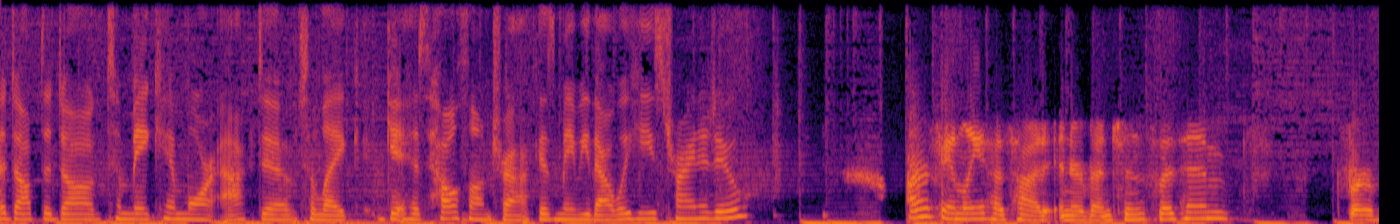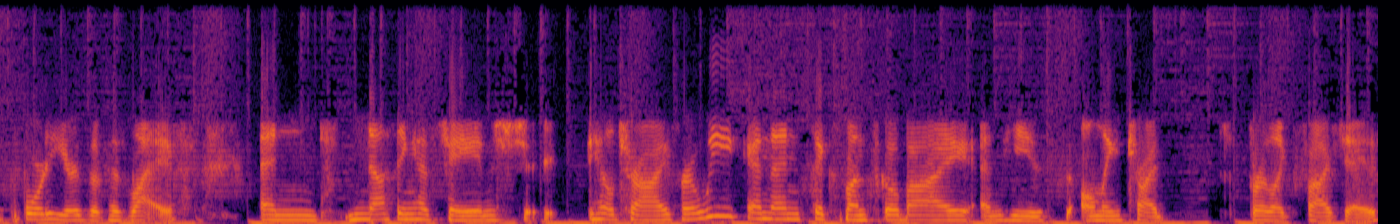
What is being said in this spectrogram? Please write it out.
adopt a dog to make him more active to like get his health on track? Is maybe that what he's trying to do? Our family has had interventions with him for 40 years of his life, and nothing has changed. He'll try for a week, and then six months go by, and he's only tried for like five days.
